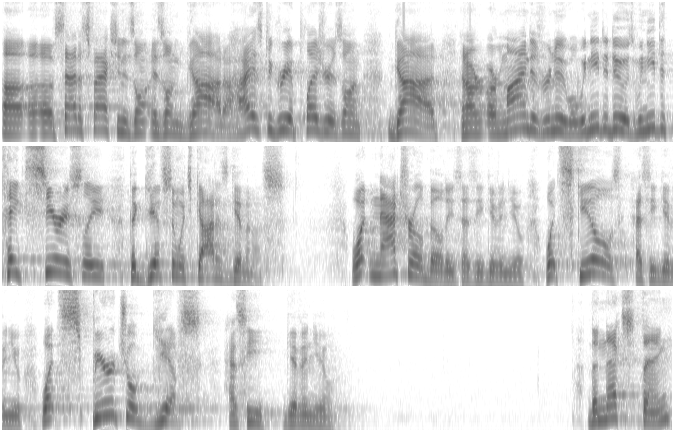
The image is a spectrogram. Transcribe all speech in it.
uh, of satisfaction is on, is on God, our highest degree of pleasure is on God, and our, our mind is renewed, what we need to do is we need to take seriously the gifts in which God has given us. What natural abilities has He given you? What skills has He given you? What spiritual gifts has He given you? The next thing,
